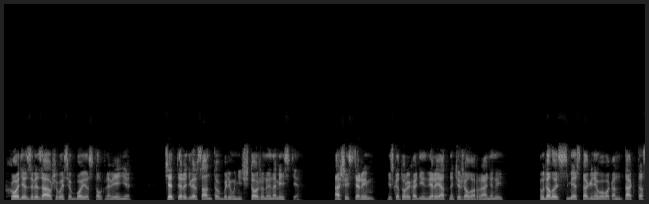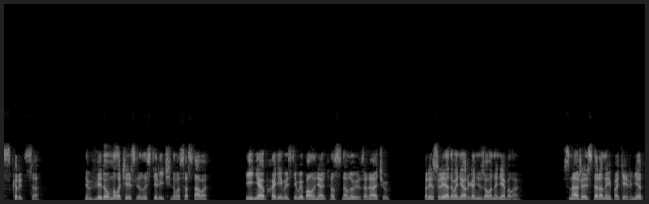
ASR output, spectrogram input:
В ходе завязавшегося боестолкновения четверо диверсантов были уничтожены на месте, а шестерым из которых один, вероятно, тяжело раненый, удалось с места огневого контакта скрыться. Ввиду малочисленности личного состава и необходимости выполнять основную задачу, преследования организовано не было. С нашей стороны потерь нет.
